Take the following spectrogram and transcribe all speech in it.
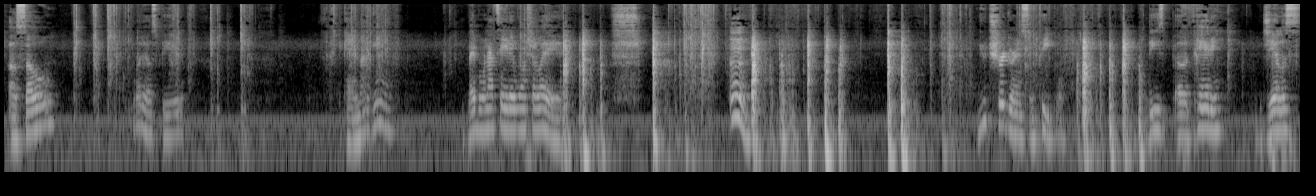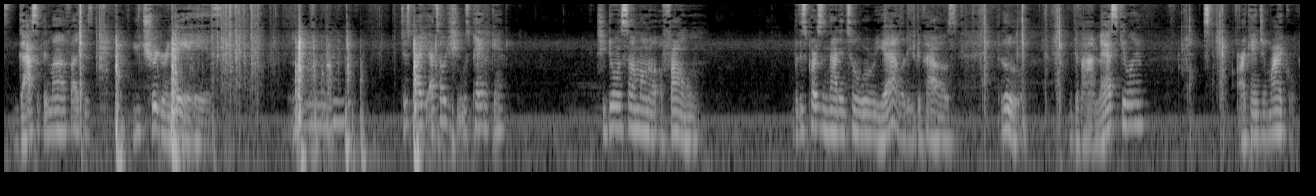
A soul? What else, Spirit? Came out again. Baby, when I tell you they want your ass. Mm. You triggering some people. These uh, petty, jealous, gossiping motherfuckers. You triggering their ass. Mm -hmm. Just by, I told you she was panicking. She doing something on a, a phone. But this person's not in tune with reality because, look, divine masculine, Archangel Michael.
